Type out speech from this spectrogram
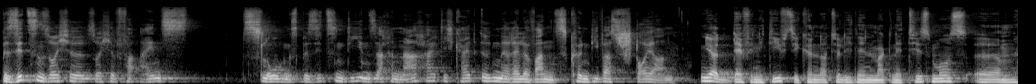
Besitzen solche, solche Vereinsslogans, besitzen die in Sachen Nachhaltigkeit irgendeine Relevanz? Können die was steuern? Ja, definitiv. Sie können natürlich den Magnetismus ähm,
